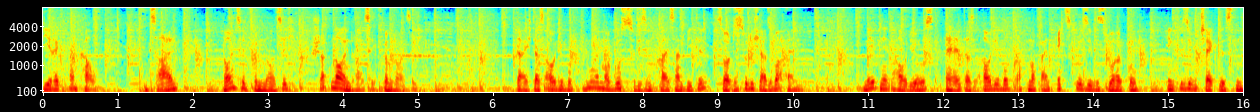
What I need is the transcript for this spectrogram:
direkt beim Kauf. In Zahlen 19,95 statt 39,95. Da ich das Audiobook nur im August zu diesem Preis anbiete, solltest du dich also beeilen. Neben den Audios erhält das Audiobook auch noch ein exklusives Workbook inklusive Checklisten,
